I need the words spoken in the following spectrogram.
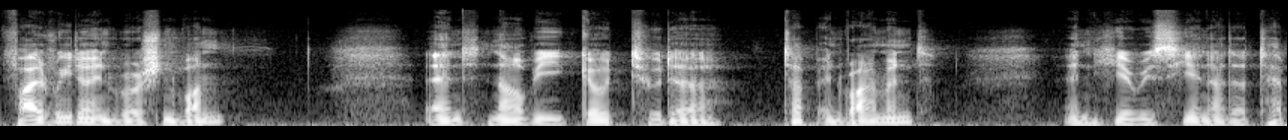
File Reader in version 1 and now we go to the tab environment and here we see another tab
